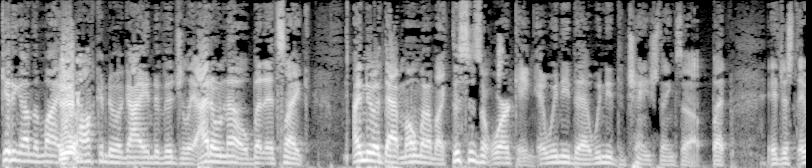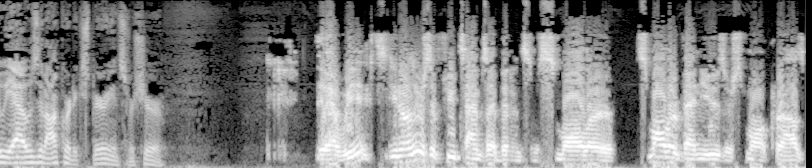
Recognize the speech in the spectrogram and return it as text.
getting on the mic, Yeah. talking to a guy individually. I don't know, but it's like, I knew at that moment, I'm like, this isn't working and we need to, we need to change things up. But it just, it, yeah, it was an awkward experience for sure. Yeah, we, you know, there's a few times I've been in some smaller, smaller venues or small crowds,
